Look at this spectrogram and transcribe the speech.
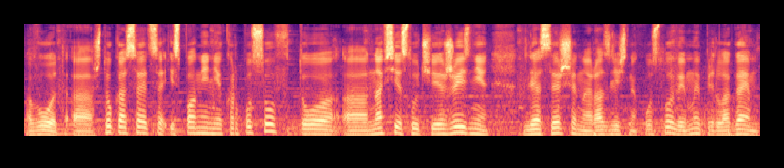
Вот. А что касается исполнения корпусов, то а, на все случаи жизни для совершенно различных условий мы предлагаем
